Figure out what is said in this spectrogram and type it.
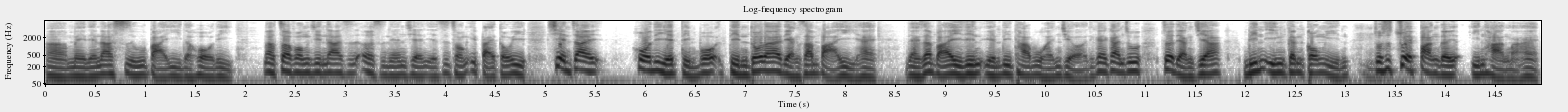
啊、呃、每年大概四五百亿的获利。那兆丰金大概是二十年前也是从一百多亿，现在获利也顶多顶多大概两三百亿，嘿，两三百亿已经原地踏步很久了。你可以看出这两家民营跟公营都是最棒的银行嘛，嘿，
